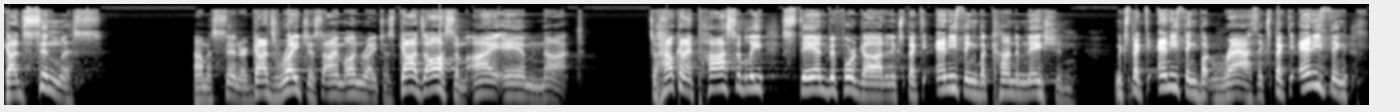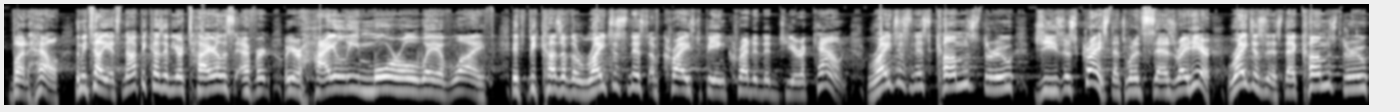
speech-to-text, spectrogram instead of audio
God's sinless. I'm a sinner. God's righteous. I'm unrighteous. God's awesome. I am not. So, how can I possibly stand before God and expect anything but condemnation? Expect anything but wrath. Expect anything but hell. Let me tell you, it's not because of your tireless effort or your highly moral way of life. It's because of the righteousness of Christ being credited to your account. Righteousness comes through Jesus Christ. That's what it says right here. Righteousness that comes through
